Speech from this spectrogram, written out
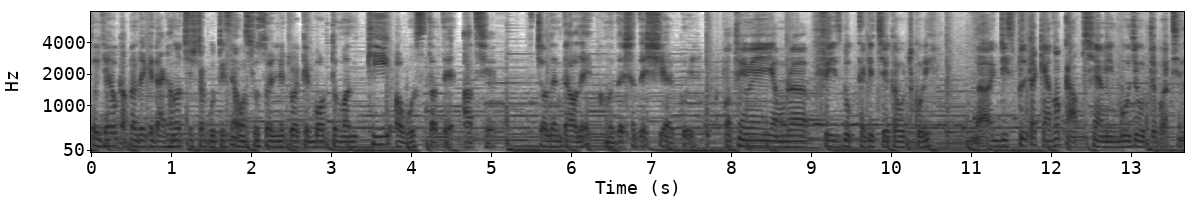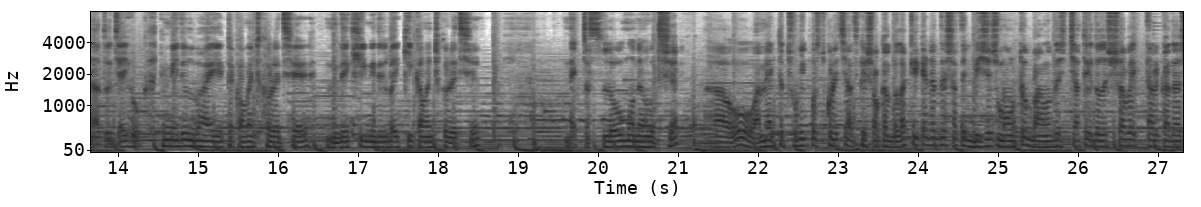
তো যাই হোক, আপনাদেরকে দেখানোর চেষ্টা করতেছি আমার সোশ্যাল নেটওয়ার্কের বর্তমান কি অবস্থাতে আছে। চলেন তাহলে আমাদের সাথে শেয়ার করি। প্রথমেই আমরা ফেসবুক থেকে চেক আউট করি। ডিসপ্লেটা কেন কাঁপছে আমি বুঝে উঠতে পারছি না। তো যাই হোক, মৃদুল ভাই একটা কমেন্ট করেছে। দেখি মৃদুল ভাই কি কমেন্ট করেছে। একটা স্লো মনে হচ্ছে। ও, আমি একটা ছবি পোস্ট করেছি আজকে সকালবেলা। ক্রিকেটারদের সাথে বিশেষ মুহূর্ত, বাংলাদেশ জাতীয় দলের সাবেক তারকাদের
